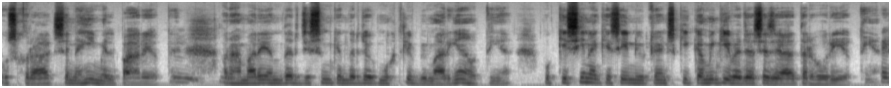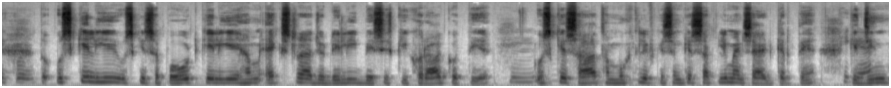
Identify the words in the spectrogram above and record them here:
उस खुराक से नहीं मिल पा रहे होते। हम्म, और हमारे अंदर जिसम के अंदर जो मुख्तलिफ़ बीमारियाँ होती हैं वो किसी न किसी न्यूट्रेंट्स की कमी की वजह से ज़्यादातर हो रही होती हैं। तो उसके लिए उसकी सपोर्ट के लिए हम एक्स्ट्रा जो डेली बेसिस की खुराक होती है हम्म। उसके साथ हम मुख्तलिफ़ किस्म के सप्लीमेंट्स ऐड करते हैं कि जिन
